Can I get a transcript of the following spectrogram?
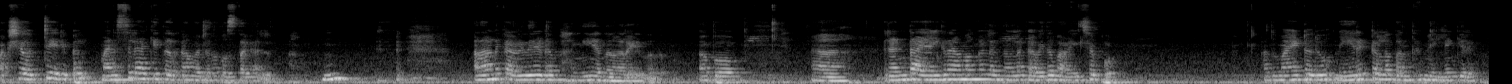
പക്ഷെ ഒറ്റ ഇരിപ്പിൽ മനസ്സിലാക്കി തീർക്കാൻ പറ്റുന്ന പുസ്തകമല്ല. അതാണ് കവിതയുടെ ഭംഗി എന്ന് പറയുന്നത്. അപ്പോൾ രണ്ട് അയൽ ഗ്രാമങ്ങൾ എന്നുള്ള കവിത വായിച്ചപ്പോൾ അതുമായിട്ടൊരു നേരിട്ടുള്ള ബന്ധമില്ലെങ്കിലും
